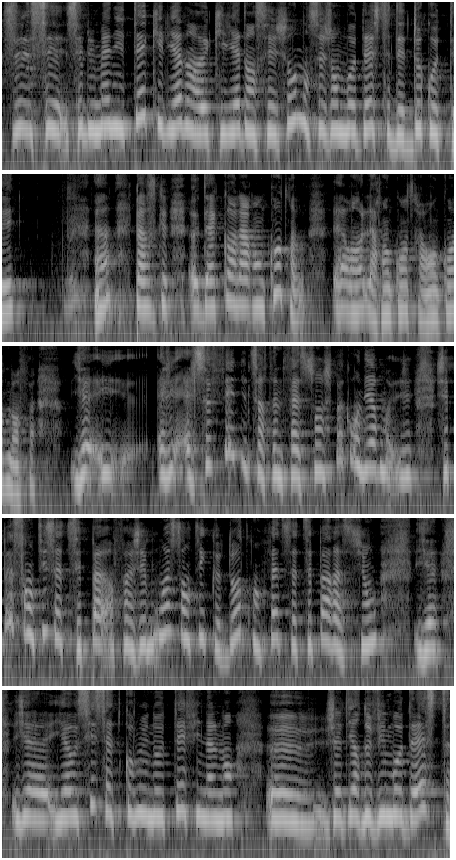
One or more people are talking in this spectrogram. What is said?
c'est l'humanité qu'il y, qu'il y a dans ces gens, dans ces gens modestes des deux côtés. Hein parce que, d'accord, la rencontre, la, rencontre, la rencontre, mais enfin, elle, se fait d'une certaine façon. Je sais pas comment dire. J'ai pas senti cette séparation. Enfin, j'ai moins senti que d'autres en fait cette séparation. Il y a, aussi cette communauté finalement, euh, j'allais dire de vie modeste.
